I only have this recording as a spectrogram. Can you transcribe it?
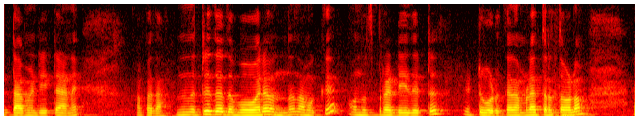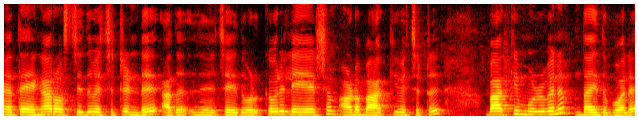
ഇട്ടാൻ വേണ്ടിയിട്ടാണ്. അപ്പോൾ അതാ എന്നിട്ട് ഇത് ഇതുപോലെ ഒന്ന് നമുക്ക് ഒന്ന് സ്പ്രെഡ് ചെയ്തിട്ട് ഇട്ട് കൊടുക്കുക. നമ്മൾ എത്രത്തോളം തേങ്ങ റോസ്റ്റ് ചെയ്ത് വെച്ചിട്ടുണ്ട്. അത് ചെയ്ത് കൊടുക്കുക ഒരു ലേശം അവിടെ ബാക്കി വെച്ചിട്ട് ബാക്കി മുഴുവനും ഇതാ ഇതുപോലെ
